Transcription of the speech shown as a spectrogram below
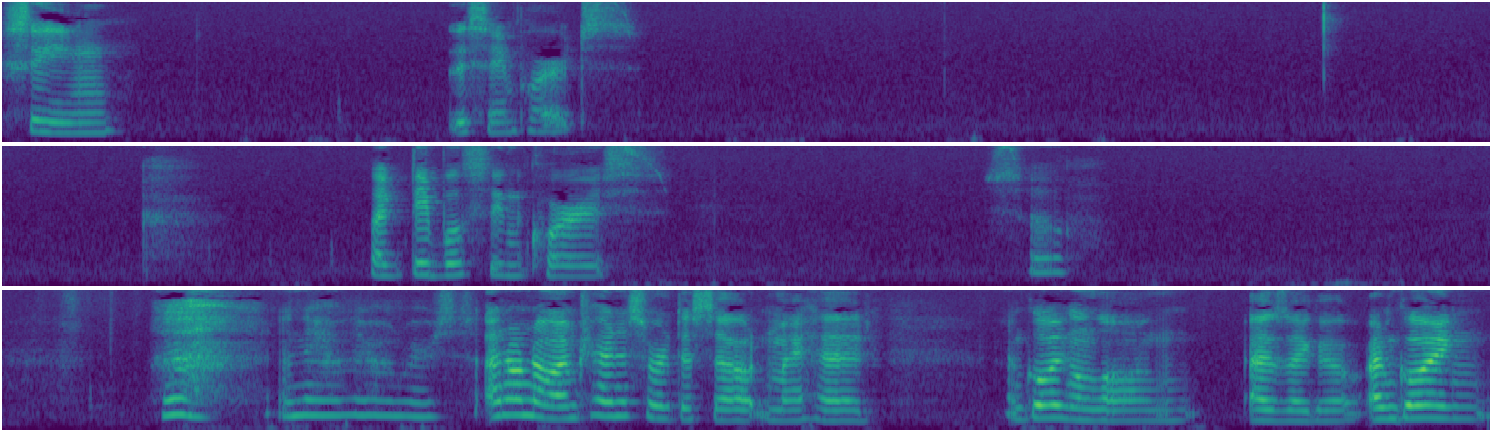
singing the same parts. Like they both sing the chorus. So and they have their own verses. I don't know, I'm trying to sort this out in my head. I'm going along as I go. I'm going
